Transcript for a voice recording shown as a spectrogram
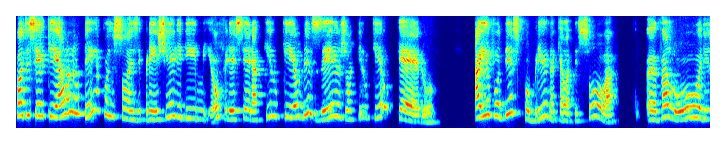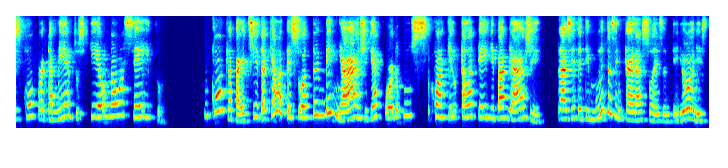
pode ser que ela não tenha condições de preencher e de me oferecer aquilo que eu desejo, aquilo que eu quero. Aí eu vou descobrir naquela pessoa é, valores, comportamentos que eu não aceito. Em contrapartida, aquela pessoa também age de acordo com, com aquilo que ela tem de bagagem, trazida de muitas encarnações anteriores,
